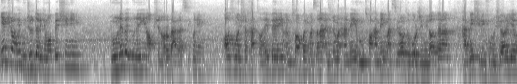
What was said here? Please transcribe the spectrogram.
یک راهی وجود داره که ما بشینیم دونه به دونه این option ها رو بررسی کنیم آزمایش و خطاهای بریم امتحان کنیم. مثلا از جمله همه route همه مسیرها رو تا برج میلاد برم همه شیرین فروشی ها رو یه,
